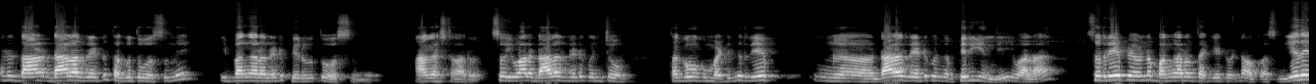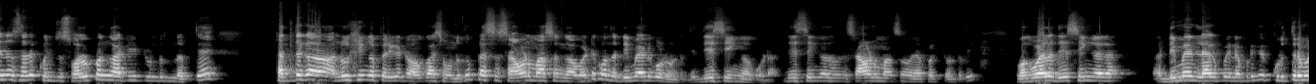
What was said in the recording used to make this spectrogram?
అంటే డాలర్ రేటు తగ్గుతూ వస్తుంది. ఈ బంగారం రేటు పెరుగుతూ వస్తుంది. ఆగస్టు ఆరు. సో ఇవాళ డాలర్ రేటు కొంచెం తగ్గుముఖం పట్టింది. రేపు డాలర్ రేటు కొంచెం పెరిగింది ఇవాళ. సో రేపు ఏమన్నా బంగారం తగ్గేటువంటి అవకాశం. ఏదైనా సరే కొంచెం స్వల్పంగా అటు ఇటు ఉంటుంది తప్పితే పెద్దగా అనూహ్యంగా పెరిగే అవకాశం ఉండదు. ప్లస్ శ్రావణ మాసం కాబట్టి కొంత డిమాండ్ కూడా ఉంటుంది. దేశీయంగా కూడా. దేశీయంగా శ్రావణ మాసం ఎఫెక్ట్ ఉంటుంది. ఒకవేళ దేశీయంగా డిమాండ్ లేకపోయినప్పటికీ కృత్రిమ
